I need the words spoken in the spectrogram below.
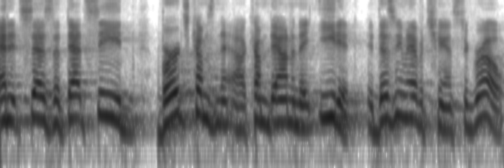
And it says that that seed, birds comes, uh, come down and they eat it. It doesn't even have a chance to grow.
